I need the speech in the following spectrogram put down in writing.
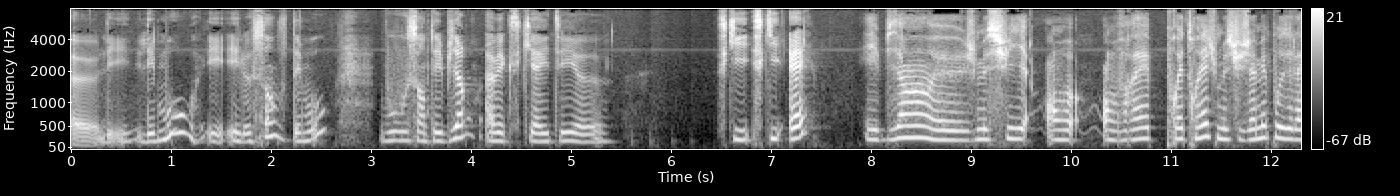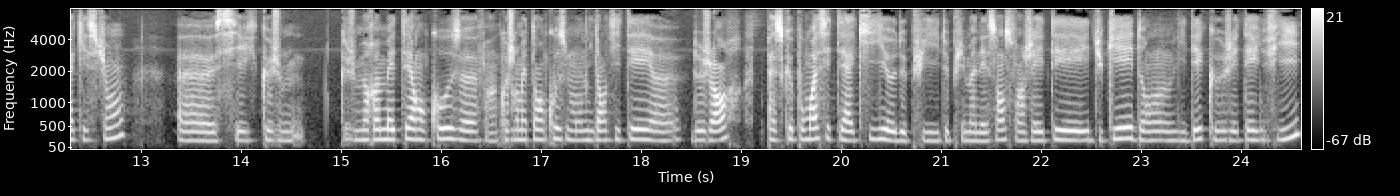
euh, les, les mots et, et le sens des mots. Vous vous sentez bien avec ce qui a été, euh, ce, qui, ce qui est? Eh bien, euh, je me suis, en, en vrai, pour être honnête, je me suis jamais posé la question euh, si que je, que je me remettais en cause, euh, enfin que je remettais en cause mon identité euh, de genre, parce que pour moi c'était acquis euh, depuis depuis ma naissance. Enfin, j'ai été éduquée dans l'idée que j'étais une fille.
